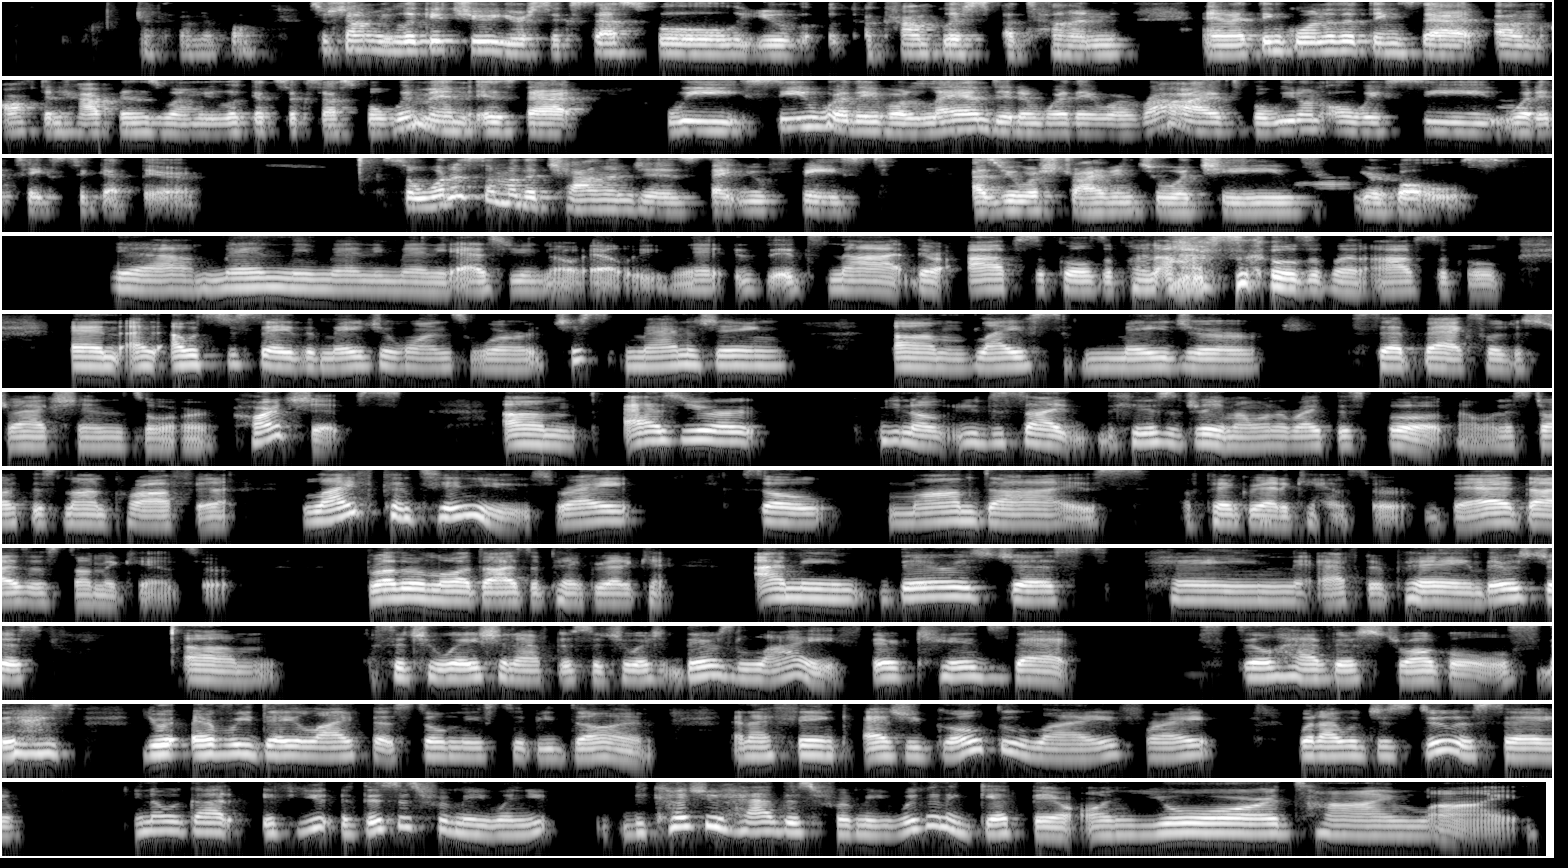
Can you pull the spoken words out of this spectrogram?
That's wonderful. So, Sean, we look at you, you're successful, you've accomplished a ton. And I think one of the things that um, often happens when we look at successful women is that we see where they were landed and where they were arrived, but we don't always see what it takes to get there. So, what are some of the challenges that you faced as you were striving to achieve your goals? Yeah, many, many, many, as you know, Ellie. It's not, there are obstacles upon obstacles upon obstacles. And I, I would just say the major ones were just managing um, life's major setbacks or distractions or hardships. Um, as you're, you know, you decide, here's a dream, I want to write this book, I want to start this nonprofit. Life continues, right? So mom dies, of pancreatic cancer. Dad dies of stomach cancer. Brother in law dies of pancreatic cancer. I mean, there is just pain after pain. There's just um, situation after situation. There's life. There are kids that still have their struggles. There's your everyday life that still needs to be done. And I think as you go through life, right, what I would just do is say, you know what, God, if you if this is for me, when you because you have this for me, we're gonna get there on your timeline.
